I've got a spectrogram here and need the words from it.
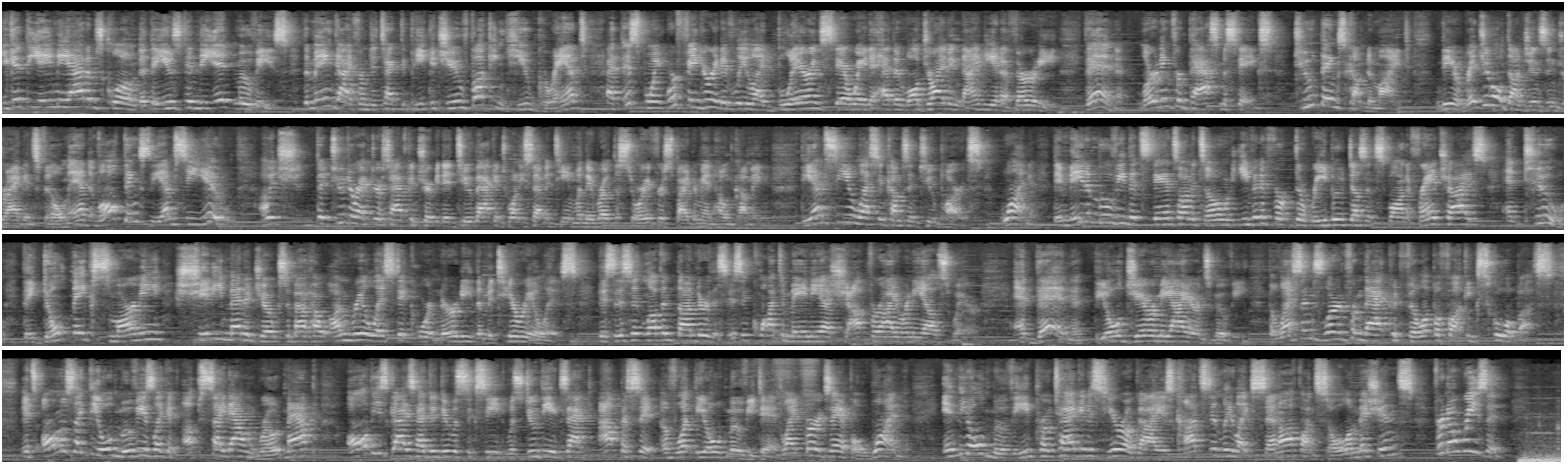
You get the Amy Adams clone that they used in the It movies. The main guy from Detective Pikachu, fucking Hugh Grant. At this point, we're figuratively like blaring Stairway to Heaven while driving 90 and a 30. Then, learning from past mistakes. Two things come to mind. The original Dungeons and Dragons film, and of all things, the MCU, which the two directors have contributed to back in 2017 when they wrote the story for Spider Man Homecoming. The MCU lesson comes in two parts. One, they made a movie that stands on its own even if the reboot doesn't spawn a franchise. And two, they don't make smarmy, shitty meta jokes about how unrealistic or nerdy the material is. This isn't Love and Thunder, this isn't Quantumania, shop for irony elsewhere. And then the old Jeremy Irons movie. The lessons learned from that could fill up a fucking school bus. It's almost like the old movie is like an upside down roadmap. All these guys had to do to succeed was do the exact opposite of what the old movie did. Like, for example, one, in the old movie, protagonist hero guy is constantly like sent off on solo missions for no reason.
